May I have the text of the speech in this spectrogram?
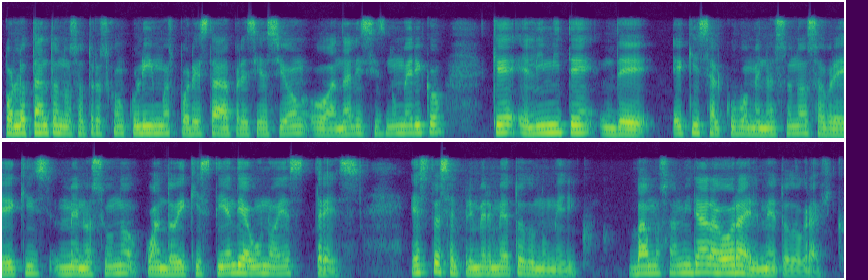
Por lo tanto, nosotros concluimos por esta apreciación o análisis numérico que el límite de x al cubo menos 1 sobre x menos 1 cuando x tiende a 1 es 3. Esto es el primer método numérico. Vamos a mirar ahora el método gráfico.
